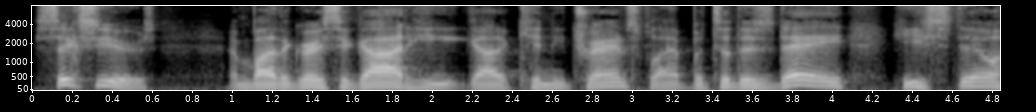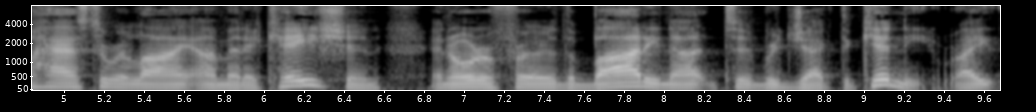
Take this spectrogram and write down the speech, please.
Six years. And by the grace of God, he got a kidney transplant. But to this day, he still has to rely on medication in order for the body not to reject the kidney, right?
